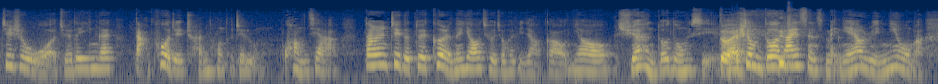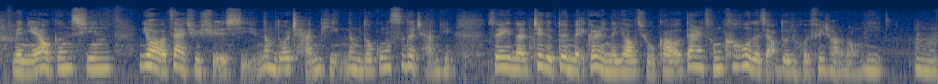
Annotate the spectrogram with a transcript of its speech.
这是我觉得应该打破这传统的这种框架。当然，这个对个人的要求就会比较高，你要学很多东西，对，这么多 license 每年要 renew 嘛，每年要更新，又要再去学习那么多产品，那么多公司的产品，所以呢，这个对每个人的要求高，但是从客户的角度就会非常容易。嗯，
